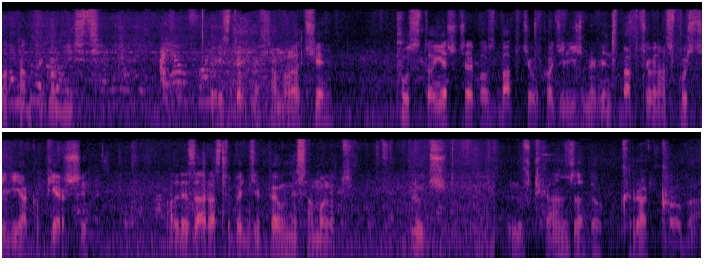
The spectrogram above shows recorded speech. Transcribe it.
od tamtego miejsca. Jesteśmy w samolocie. Pusto jeszcze, bo z babcią wchodziliśmy, więc babcią nas wpuścili jako pierwszy. Ale zaraz tu będzie pełny samolot ludzi. Lufthansa do Krakowa.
